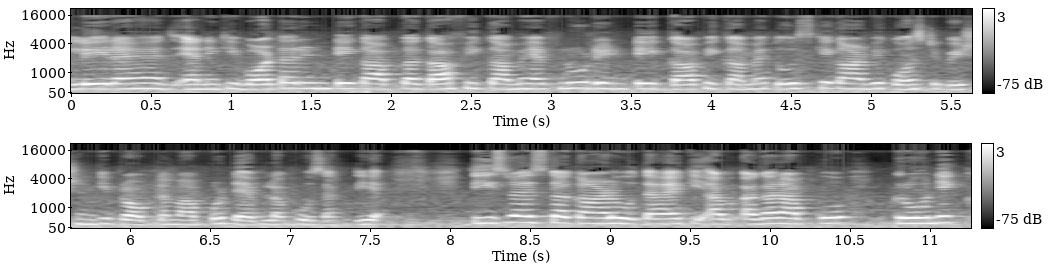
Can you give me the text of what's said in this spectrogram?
ले रहे हैं, यानी कि वाटर इनटेक आपका काफ़ी कम है फ्लूड इनटेक काफ़ी कम है तो उसके कारण भी कॉन्स्टिपेशन की प्रॉब्लम आपको डेवलप हो सकती है। तीसरा इसका कारण होता है कि अब अगर आपको क्रोनिक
